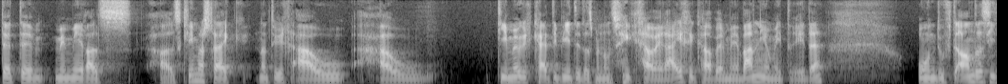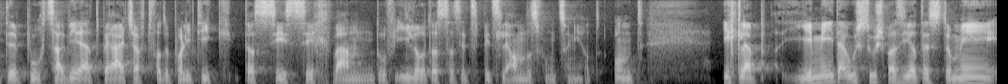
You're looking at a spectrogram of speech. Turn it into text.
dort müssen wir als, als Klimastreik natürlich auch, auch die Möglichkeit bieten, dass man uns wirklich auch erreichen kann, weil wir wollen ja mitreden. Und auf der anderen Seite braucht es halt wieder die Bereitschaft von der Politik, dass sie sich darauf einlassen, dass das jetzt ein bisschen anders funktioniert. Und ich glaube, je mehr der Austausch passiert, desto mehr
